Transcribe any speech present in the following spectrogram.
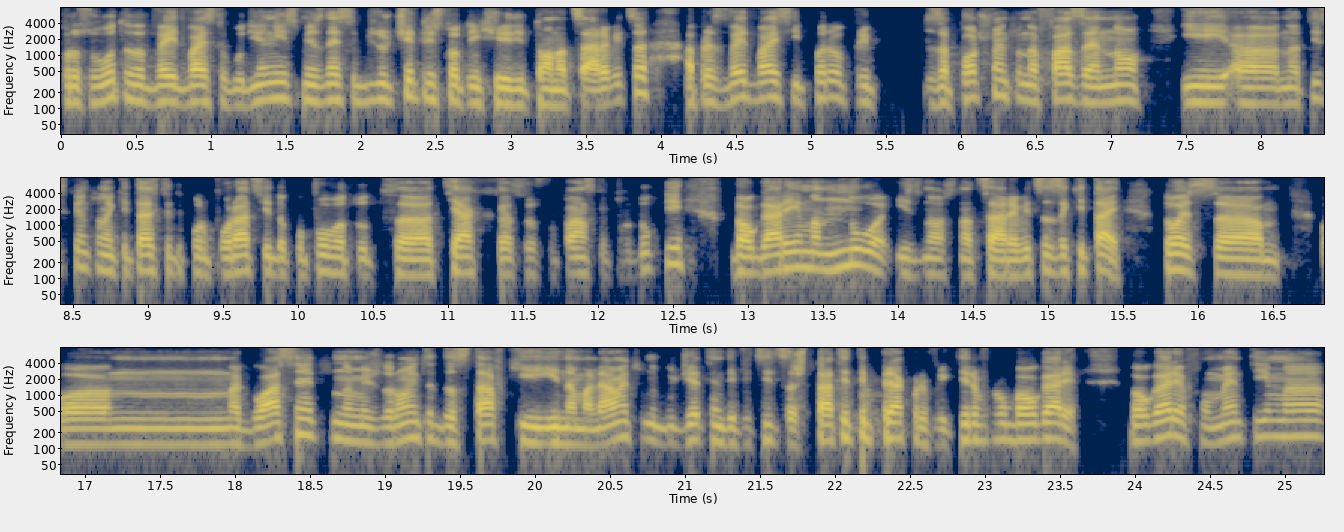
прословутата 2020 година ние сме изнесли близо 400 хиляди тона царевица, а през 2021 при започването на фаза 1 и а, натискането на китайските корпорации да купуват от а, тях селстопански продукти, България има нула износ на царевица за Китай. Тоест, а, а, нагласенето на международните доставки и намаляването на бюджетен дефицит с щатите пряко рефлектира върху България. България в момента има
